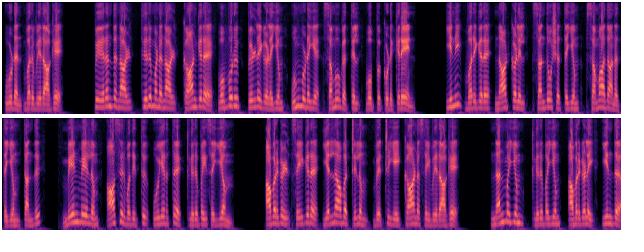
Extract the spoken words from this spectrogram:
உடன் வருவீராக. பிறந்த நாள் திருமண நாள் காண்கிற ஒவ்வொரு பிள்ளைகளையும் உம்முடைய சமூகத்தில் ஒப்புக் கொடுக்கிறேன். இனி வருகிற நாட்களில் சந்தோஷத்தையும் சமாதானத்தையும் தந்து மேன்மேலும் ஆசிர்வதித்து உயர்த்த கிருபை செய்யும். அவர்கள் செய்கிற எல்லாவற்றிலும் வெற்றியை காண செய்வீராக. நன்மையும் கிருபையும் அவர்களை இந்த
